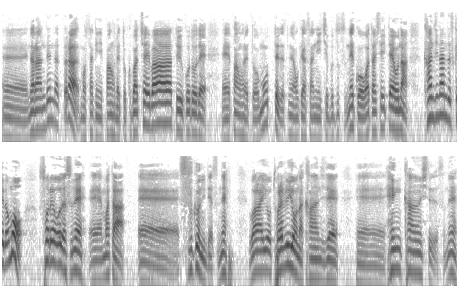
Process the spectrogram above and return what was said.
えー、並んでんだったら、もう先にパンフレット配っちゃえば、ということで、えー、パンフレットを持ってですね、お客さんに一部ずつね、こう渡していったような感じなんですけども、それをですね、えー、また、え、すぐにですね、笑いを取れるような感じで、え、変換してですね、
